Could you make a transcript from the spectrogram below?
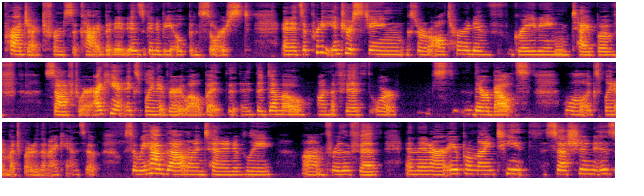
project from Sakai, but it is going to be open sourced, and it's a pretty interesting sort of alternative grading type of software. I can't explain it very well, but the, the demo on the fifth or thereabouts will explain it much better than I can. So, so we have that one tentatively um, for the 5th. And then our April 19th session is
